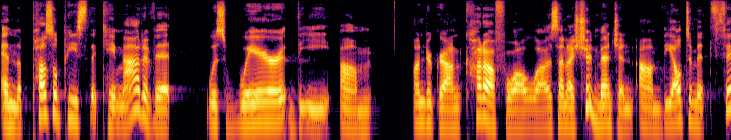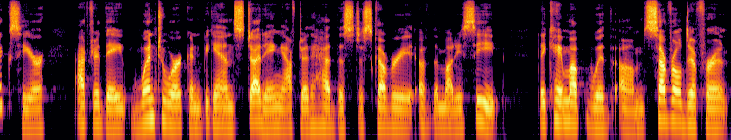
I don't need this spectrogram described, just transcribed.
And the puzzle piece that came out of it was where the um, underground cutoff wall was. And I should mention um, the ultimate fix here, after they went to work and began studying, after they had this discovery of the muddy seep, they came up with um, several different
